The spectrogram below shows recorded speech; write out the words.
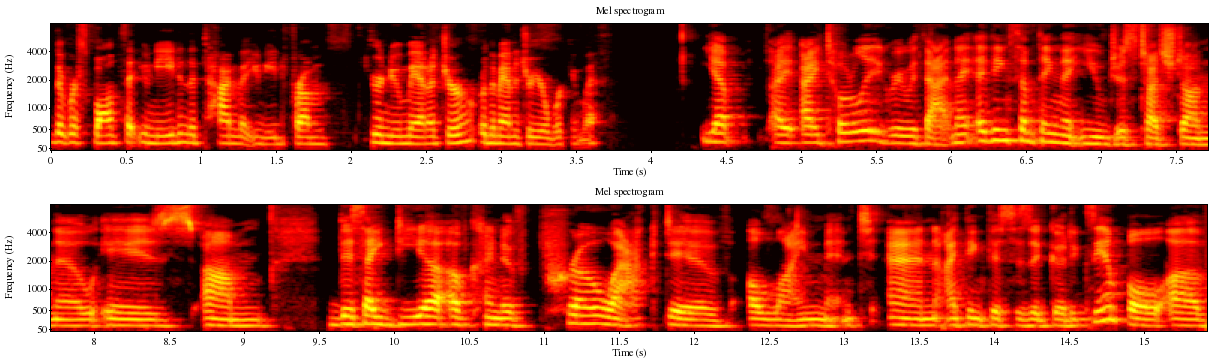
the response that you need and the time that you need from your new manager or the manager you're working with. Yep, I, I totally agree with that. And I, I, think something that you've just touched on, though, is um, this idea of kind of proactive alignment. And I think this is a good example of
